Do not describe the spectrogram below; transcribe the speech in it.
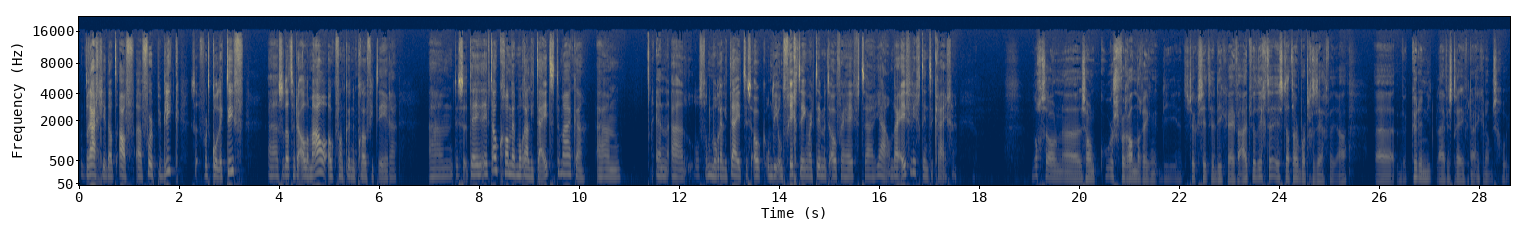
draag je dat af voor het publiek, voor het collectief, zodat we er allemaal ook van kunnen profiteren. Um, dus het heeft ook gewoon met moraliteit te maken. Um, en uh, los van de moraliteit, dus ook om die ontwrichting waar Tim het over heeft, uh, ja, om daar evenwicht in te krijgen. Nog zo'n uh, zo'n koersverandering die in het stuk zit, die ik even uit wil lichten, is dat er wordt gezegd van ja, we kunnen niet blijven streven naar economische groei.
